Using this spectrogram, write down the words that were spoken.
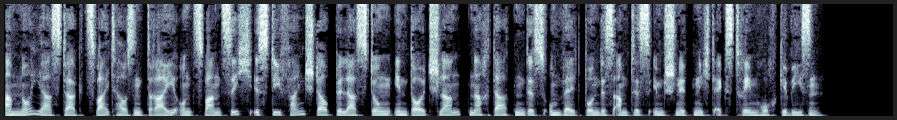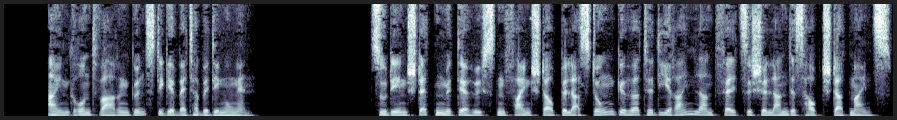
Am Neujahrstag 2023 ist die Feinstaubbelastung in Deutschland nach Daten des Umweltbundesamtes im Schnitt nicht extrem hoch gewesen. Ein Grund waren günstige Wetterbedingungen. Zu den Städten mit der höchsten Feinstaubbelastung gehörte die rheinland-pfälzische Landeshauptstadt Mainz.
